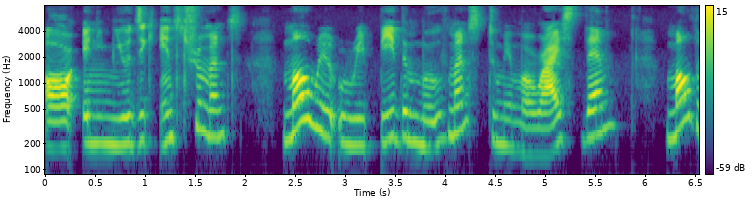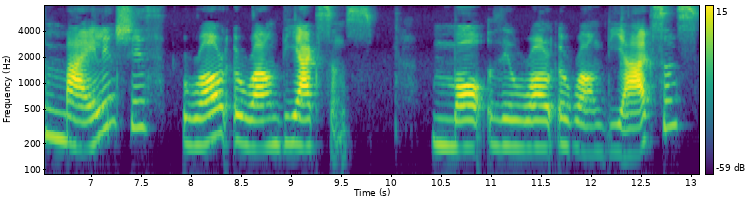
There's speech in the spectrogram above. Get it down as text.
or any music instrument, more we repeat the movements to memorize them, more the myelin sheath roll around the axons. More they roll around the axons,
